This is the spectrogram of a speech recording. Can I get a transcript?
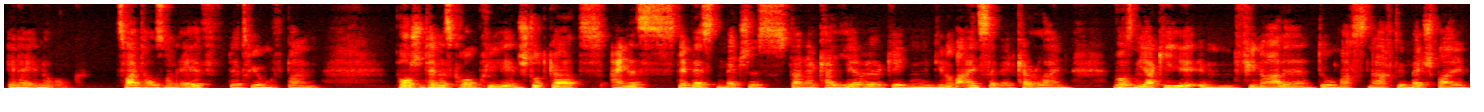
in Erinnerung. 2011 der Triumph beim Porsche Tennis Grand Prix in Stuttgart, eines der besten Matches deiner Karriere gegen die Nummer 1 der Welt, Caroline Wozniacki im Finale. Du machst nach dem Matchball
